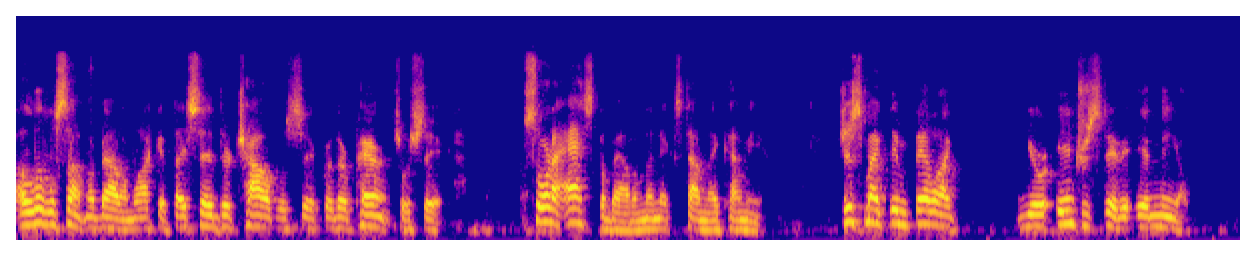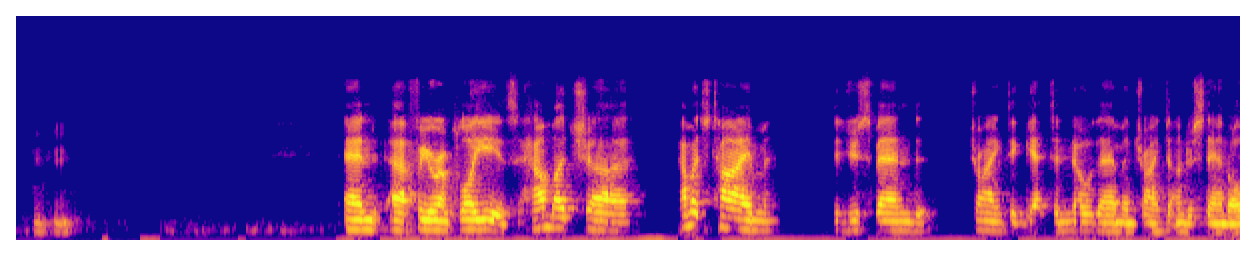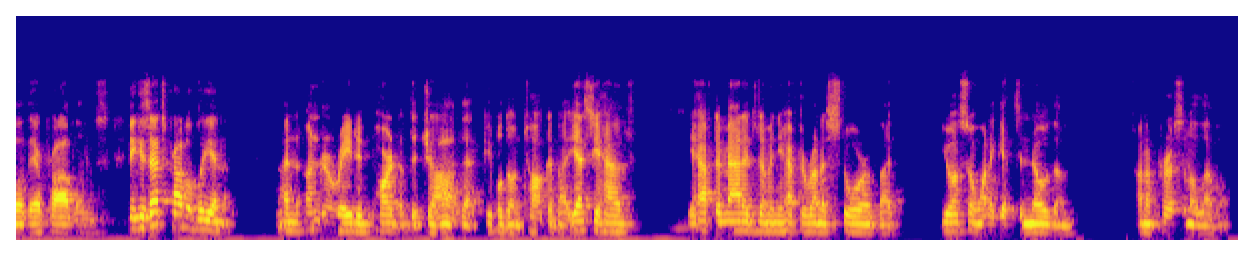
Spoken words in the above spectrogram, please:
a little something about them, like if they said their child was sick or their parents were sick. Sort of ask about them the next time they come in. Just make them feel like you're interested in them. Mm-hmm. And uh, for your employees, how much uh, how much time did you spend trying to get to know them and trying to understand all of their problems? Because that's probably an an underrated part of the job that people don't talk about. Yes, you have you have to manage them and you have to run a store, but you also want to get to know them on a personal level.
